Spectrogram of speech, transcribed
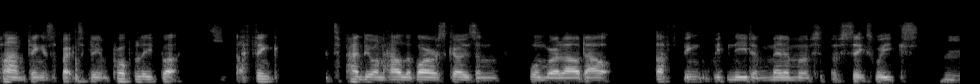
plan things effectively and properly. But I think depending on how the virus goes and when we're allowed out, I think we'd need a minimum of, of six weeks mm.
